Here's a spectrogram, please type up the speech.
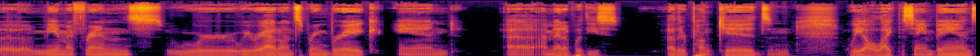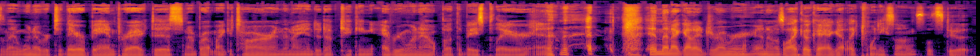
uh, me and my friends were we were out on spring break and uh, I met up with these other punk kids and we all liked the same bands and I went over to their band practice and I brought my guitar and then I ended up kicking everyone out but the bass player and and then I got a drummer and I was like okay I got like 20 songs let's do it.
